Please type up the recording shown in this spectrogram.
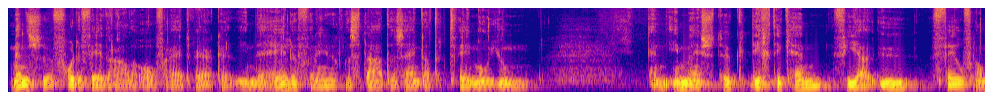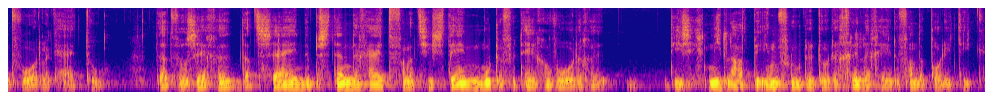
mensen voor de federale overheid werken. In de hele Verenigde Staten zijn dat er 2 miljoen. En in mijn stuk dicht ik hen via u veel verantwoordelijkheid toe. Dat wil zeggen dat zij de bestendigheid van het systeem moeten vertegenwoordigen die zich niet laat beïnvloeden door de grilligheden van de politiek.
